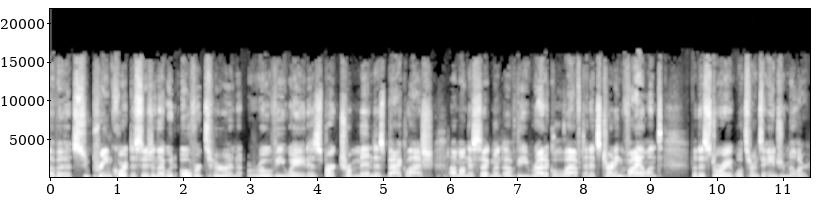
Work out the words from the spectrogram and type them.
of a Supreme Court decision that would overturn Roe v. Wade has sparked tremendous backlash among a segment of the radical left, and it's turning violent. For this story, we'll turn to Andrew Miller.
